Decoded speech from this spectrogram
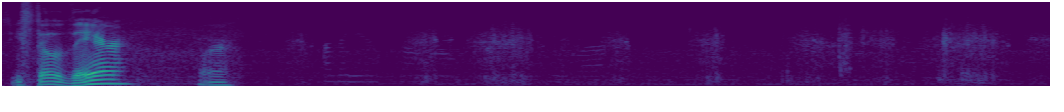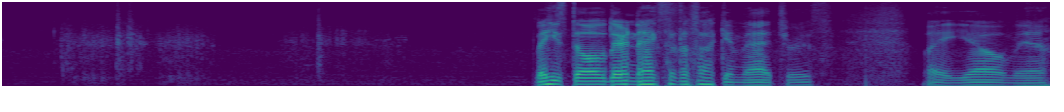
Is he still there? Or But he's still over there next to the fucking mattress. Like, yo, man.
